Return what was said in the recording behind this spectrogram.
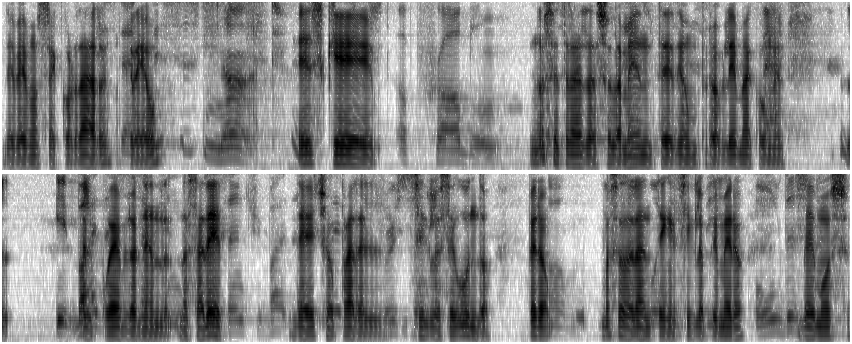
debemos recordar, creo, es que no se trata solamente de un problema con el... Pueblo second Nazaret, De hecho, para el siglo II, pero um, más adelante en el siglo I vemos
